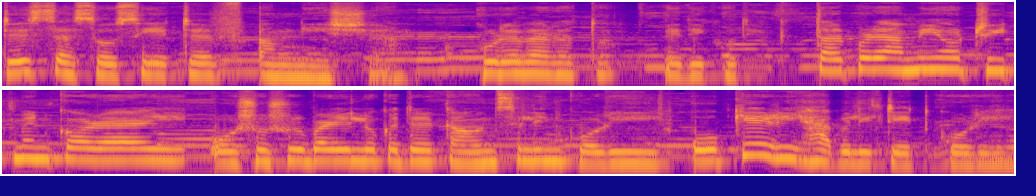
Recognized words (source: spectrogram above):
ডিস অ্যাসোসিয়েটিভ আমনেশিয়া ঘুরে বেড়াতো এদিক ওদিক। তারপরে আমি ওর ট্রিটমেন্ট করাই, ওর শ্বশুরবাড়ির লোকেদের কাউন্সেলিং করি, ওকে রিহ্যাবিলিটেট করি।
